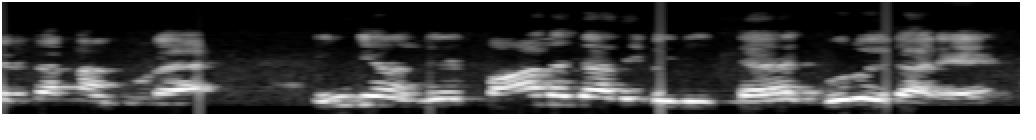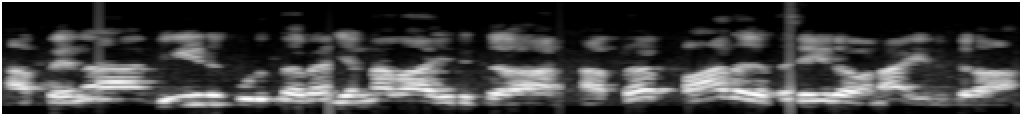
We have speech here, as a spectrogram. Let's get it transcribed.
எடுக்க கூட இங்க வந்து பாதகாதிபதி வீட்டுல குரு இருக்காரு. அப்ப என்ன வீடு கொடுத்தவன் என்னவா இருக்கிறான்? அப்ப பாதகத்தை செய்யறவனா இருக்கிறான்.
